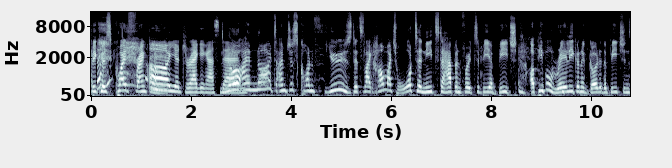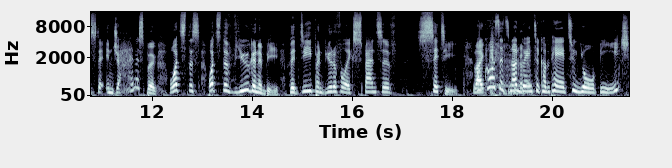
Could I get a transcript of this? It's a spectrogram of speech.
because quite frankly, Oh, you're dragging us down. no, I'm not. I'm just confused. It's like how much water needs to happen for it to be a beach? Are people really going to go to the beach instead in Johannesburg? What's this? What's the view going to be? The deep and beautiful, expansive city. Like of course, it's not going to compare to your beach,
